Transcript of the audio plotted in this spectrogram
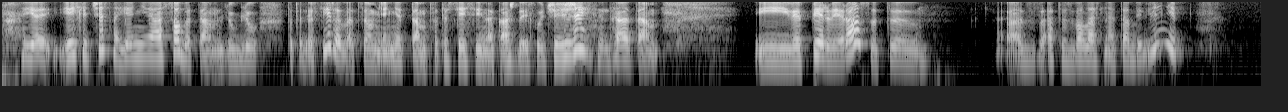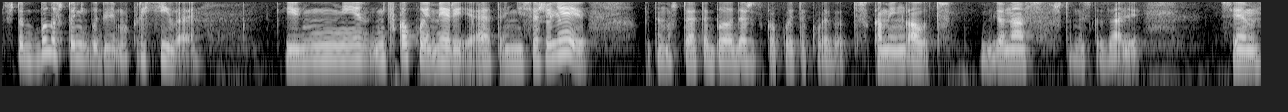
Я, если честно, я не особо там люблю фотографироваться, у меня нет там фотосессий на каждый случай жизни, да, там. И я первый раз вот э, отозвалась на это объявление, чтобы было что-нибудь для него красивое. И ни, ни в какой мере я это не сожалею, потому что это было даже какой такой вот out для нас, что мы сказали всем,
